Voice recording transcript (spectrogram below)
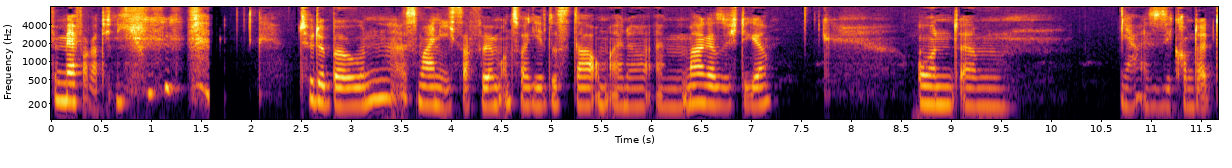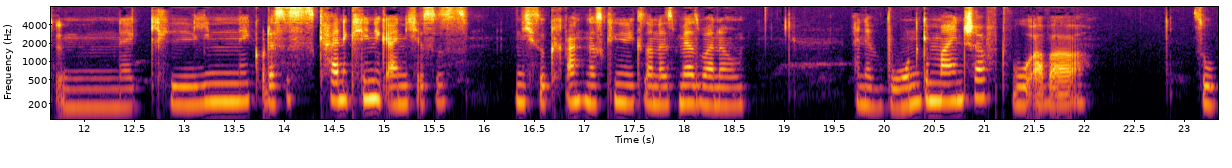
für mehr verrate ich nicht. to the Bone ist mein nächster Film. Und zwar geht es da um eine ähm, Magersüchtige und ähm, ja, also sie kommt halt in eine Klinik. Oder es ist keine Klinik eigentlich, es ist nicht so Krankenhausklinik, sondern es ist mehr so eine, eine Wohngemeinschaft, wo aber so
